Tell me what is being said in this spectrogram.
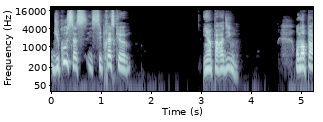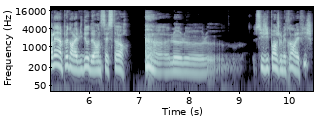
du coup, ça, c'est presque. Il y a un paradigme. On en parlait un peu dans la vidéo de Ancestor. Si j'y pense, je le mettrai dans les fiches.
